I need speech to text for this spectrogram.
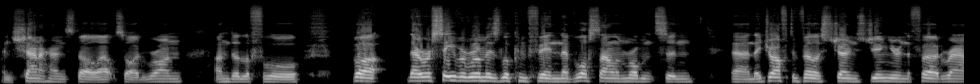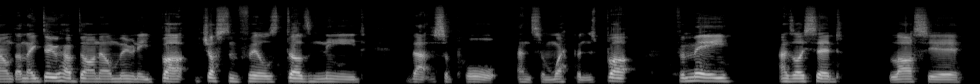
and Shanahan style outside run under the floor, but their receiver room is looking thin. They've lost Allen Robinson. They drafted Velus Jones Jr. in the third round, and they do have Darnell Mooney, but Justin Fields does need that support and some weapons. But for me, as I said last year,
